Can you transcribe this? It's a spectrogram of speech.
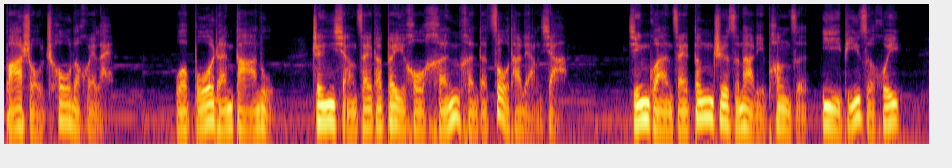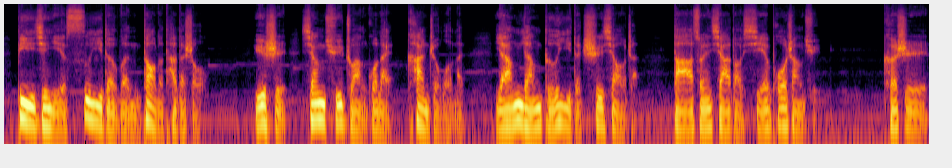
把手抽了回来。我勃然大怒，真想在他背后狠狠地揍他两下。尽管在灯之子那里碰子一鼻子灰，毕竟也肆意地吻到了他的手。于是香曲转过来看着我们，洋洋得意地嗤笑着，打算下到斜坡上去。可是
